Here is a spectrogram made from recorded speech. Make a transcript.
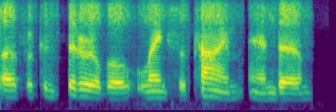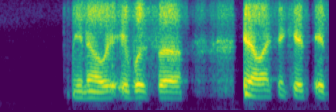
uh, for considerable lengths of time, and um, you know it, it was. Uh, you know, I think it, it,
